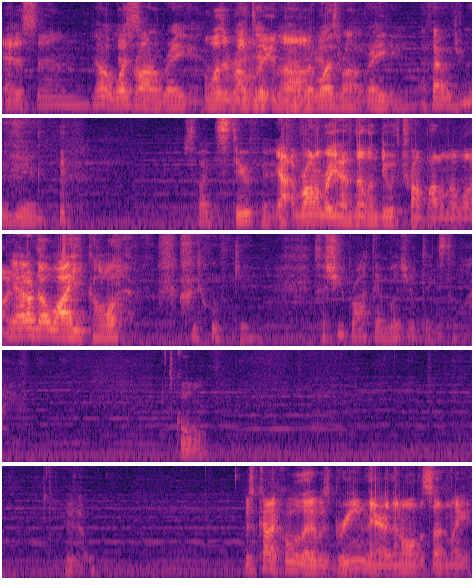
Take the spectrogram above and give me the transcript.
Edison. No, it was Edison? Ronald Reagan. Was it I Ronald did Reagan? remember Oh, it was Ronald Reagan. I thought it was really weird. It's like stupid. Yeah, Ronald Reagan has nothing to do with Trump. I don't know why. Yeah, I don't know why he called. I don't get. It. So she brought them lizard things to life. Cool. You know. It was kind of cool that it was green there, then all of a sudden, like,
